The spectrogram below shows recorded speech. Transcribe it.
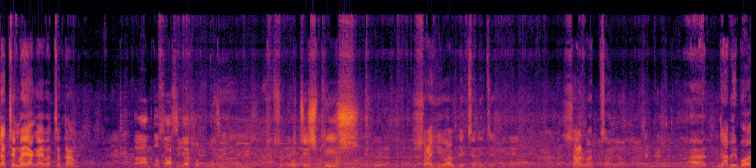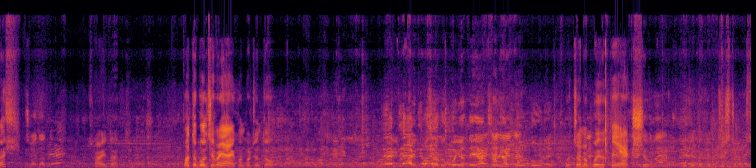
চাচ্ছেন ভাইয়া গায়ে বাচ্চার দাম? দাম তো চাষি একশো পঁচিশ একশো পঁচিশ বিশ। শাহিওয়াল দেখছেন এই যে, সার বাচ্চা। আর গাভীর বয়স? ছয় দাঁত। কত বলছে ভাইয়া এখন পর্যন্ত? পঁচানব্বই হতে একশো। দেখানোর চেষ্টা করছি।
